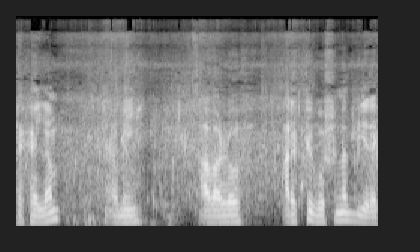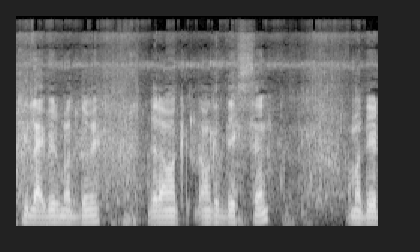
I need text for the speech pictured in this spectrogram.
দেখাইলাম। আমি আবারও আরেকটি ঘোষণা দিয়ে রাখি লাইভের মাধ্যমে। যারা আমাকে আমাকে দেখছেন, আমাদের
